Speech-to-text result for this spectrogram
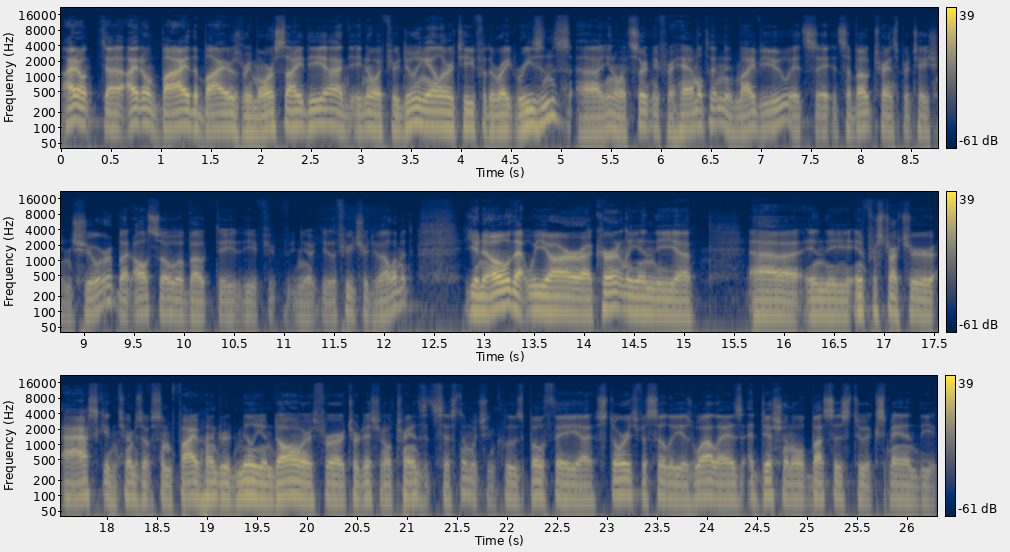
I don't uh, I don't buy the buyer's remorse idea. You know, if you're doing LRT for the right reasons, uh, you know, it's certainly for Hamilton, in my view, it's it's about transportation, sure, but also about the the you know the future development. You know that we are uh, currently in the uh, uh, in the infrastructure ask in terms of some $500 million for our traditional transit system, which includes both a uh, storage facility as well as additional buses to expand the,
